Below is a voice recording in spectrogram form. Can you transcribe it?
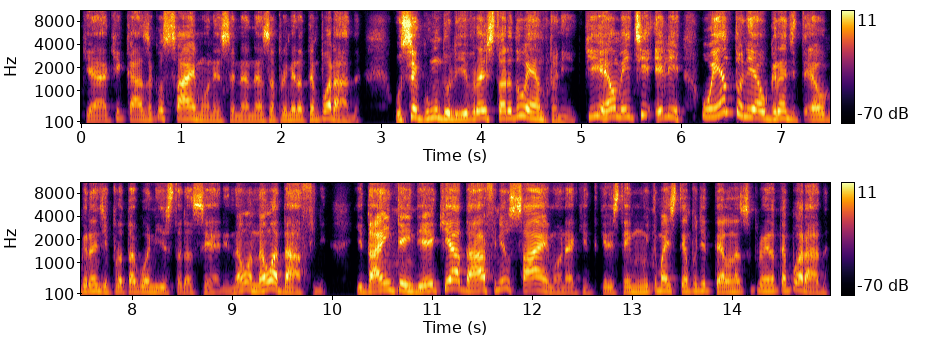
que é que casa com o Simon nesse, né, nessa primeira temporada. O segundo livro é a história do Anthony, que realmente ele, o Anthony é o grande é o grande protagonista da série, não não a Daphne. E dá a entender que é a Daphne e o Simon, né, que, que eles têm muito mais tempo de tela nessa primeira temporada.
